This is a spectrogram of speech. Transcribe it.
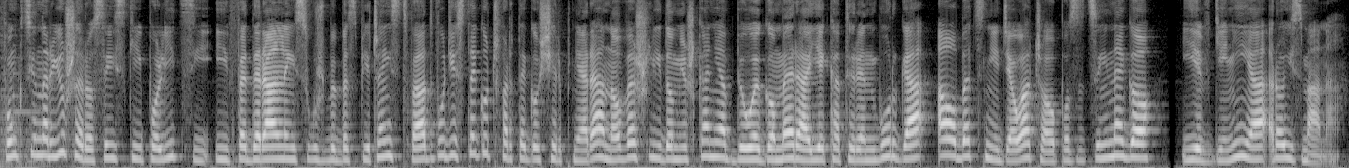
Funkcjonariusze rosyjskiej policji i Federalnej Służby Bezpieczeństwa 24 sierpnia rano weszli do mieszkania byłego mera Jekaterynburga, a obecnie działacza opozycyjnego Jewgenija Roizmana.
